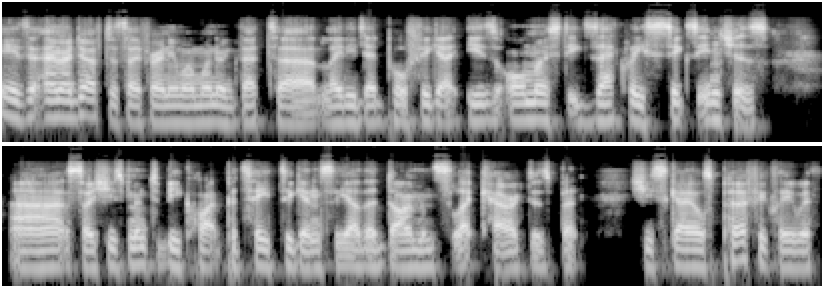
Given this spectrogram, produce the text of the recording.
Is and I do have to say for anyone wondering that uh, Lady Deadpool figure is almost exactly six inches, uh, so she's meant to be quite petite against the other Diamond Select characters, but she scales perfectly with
